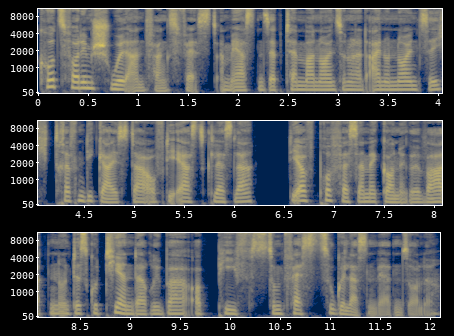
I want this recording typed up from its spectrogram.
Kurz vor dem Schulanfangsfest am 1. September 1991 treffen die Geister auf die Erstklässler, die auf Professor McGonagall warten und diskutieren darüber, ob Peeves zum Fest zugelassen werden solle.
